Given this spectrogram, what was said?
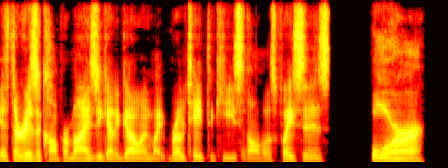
if there is a compromise, you got to go and like rotate the keys in all those places, or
